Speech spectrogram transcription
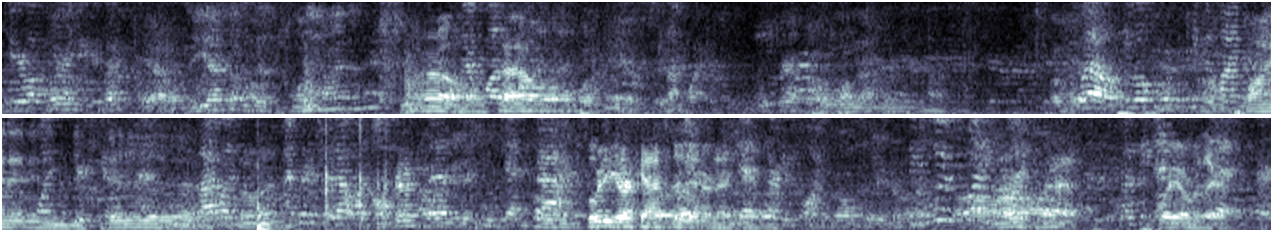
So you're welcome to redo your back. So you have something that says 20 on it? I don't There know, was cow. one that said somewhere. Well, you also have to keep in mind. Find the it in points of your definitive. So that one, I'm pretty sure that also says that you get back. So sulfuric acid internet Get 30 points. So you lose 20 points. that. But at the Way end, over you there. get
